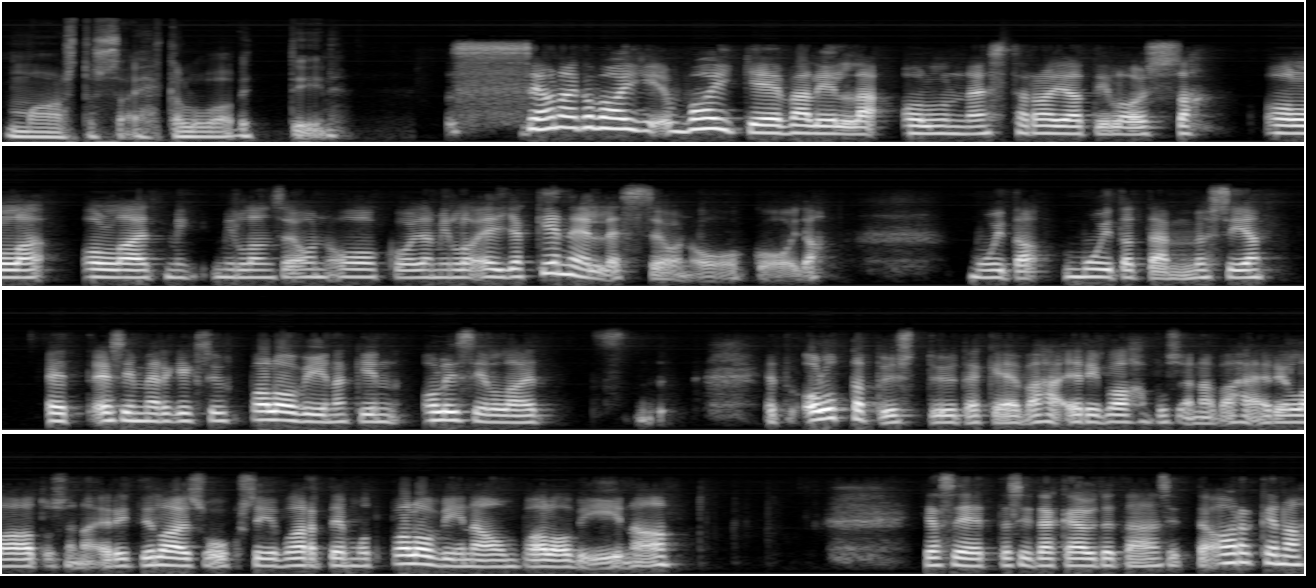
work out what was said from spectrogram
maastossa ehkä luovittiin? Se on aika vaikea välillä ollut näissä rajatiloissa olla, olla että milloin se on ok ja milloin ei ja kenelle se on ok ja muita, muita tämmöisiä. Et esimerkiksi paloviinakin oli sillä että että olutta pystyy tekemään vähän eri vahvuisena, vähän eri laatuisena eri tilaisuuksia varten, mutta paloviina on paloviinaa. Ja se, että sitä käytetään sitten arkena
